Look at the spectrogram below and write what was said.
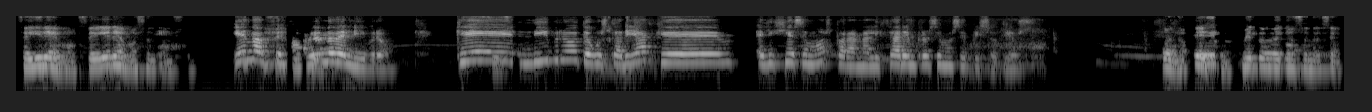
Seguiremos, seguiremos entonces. Y entonces, hablando del libro, ¿qué libro te gustaría que eligiésemos para analizar en próximos episodios? Bueno, eso, método de concentración.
